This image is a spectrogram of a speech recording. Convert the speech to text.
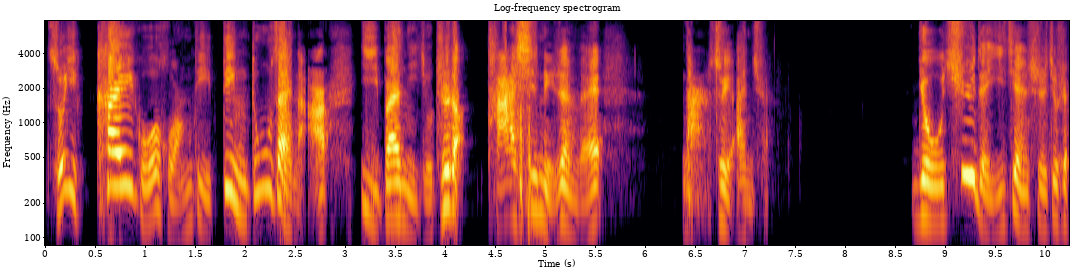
所以，开国皇帝定都在哪儿，一般你就知道他心里认为哪儿最安全。有趣的一件事就是，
